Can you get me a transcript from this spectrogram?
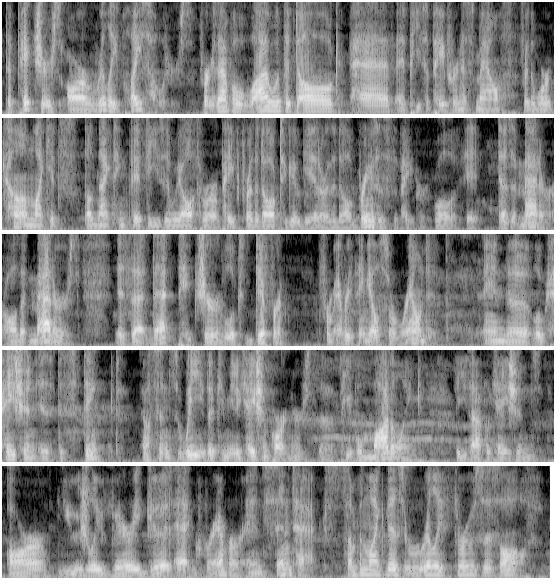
The pictures are really placeholders. For example, why would the dog have a piece of paper in its mouth for the word come like it's the 1950s and we all throw our paper for the dog to go get or the dog brings us the paper? Well, it doesn't matter. All that matters is that that picture looks different from everything else around it, and the location is distinct. Now, since we, the communication partners, the people modeling these applications, are usually very good at grammar and syntax, something like this really throws us off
